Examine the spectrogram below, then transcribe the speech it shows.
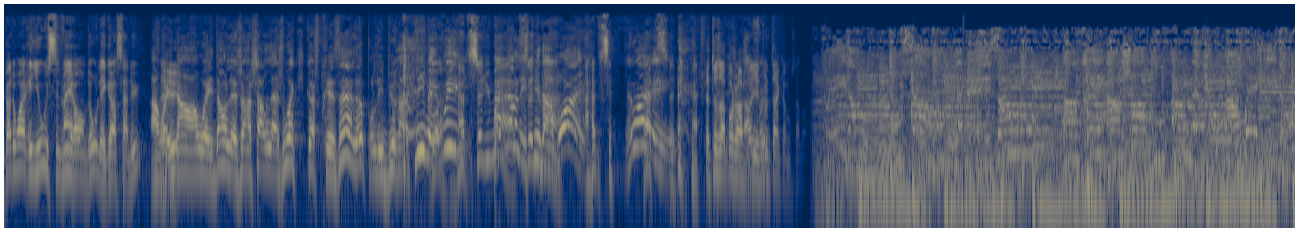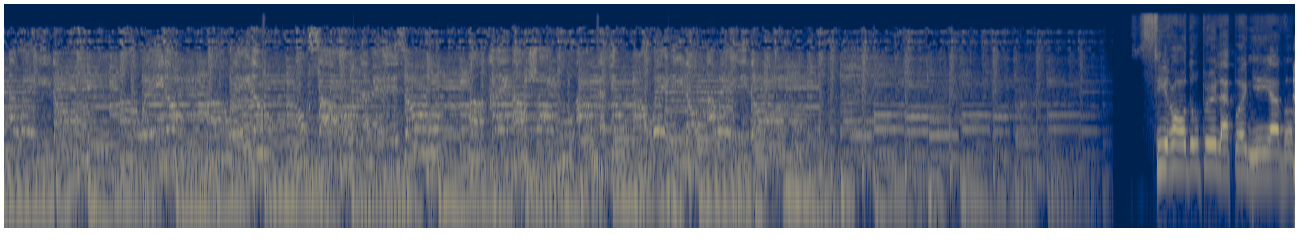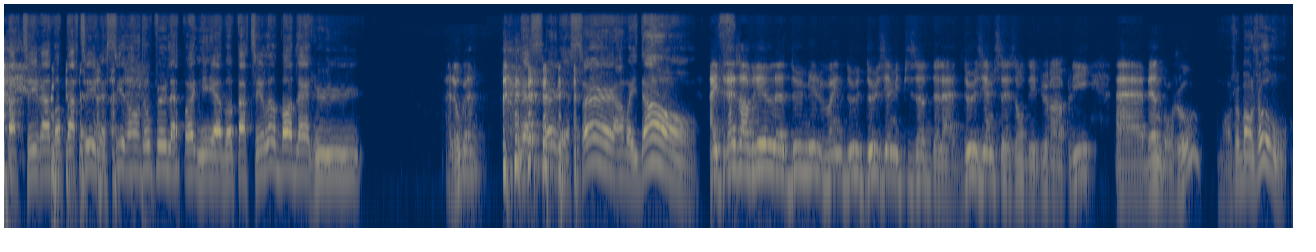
Benoît Rioux, Sylvain Rondeau, les gars, salut. Ah ouais, donc, ah ouais, donc, le Jean-Charles Lajoie qui coche présent, là, pour les buts remplis, ben oui! Absolument. Non, les absolument. pieds dans bois! Absolument. Ben ouais! Fais tout ça pas, Jean-Charles, il est tout le temps comme ça. Oui, donc, on sort de la maison, Si Rondeau peut la pogner, elle va partir, elle va partir. Si Rondeau peut la pogner, elle va partir là au bord de la rue. Allô, Ben? Yes, sir, yes, sir. Envoyez donc. Hey, 13 avril 2022, deuxième épisode de la deuxième saison des buts remplis. Euh, ben, bonjour. Bonjour, bonjour.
